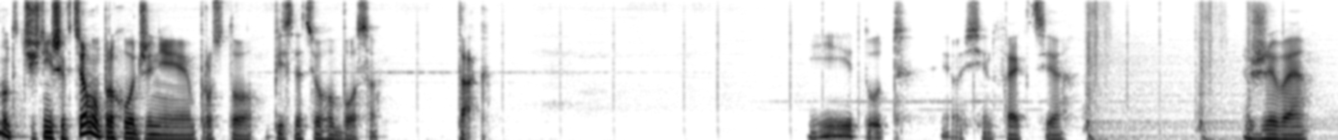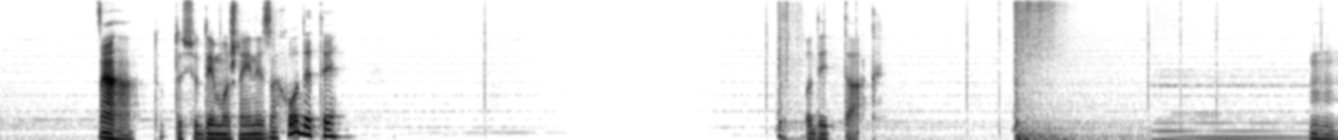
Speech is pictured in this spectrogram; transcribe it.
Ну, точніше, в цьому проходженні просто після цього боса. Так. І тут ось інфекція живе. Ага, тобто сюди можна і не заходити. Ходить так. Угу,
